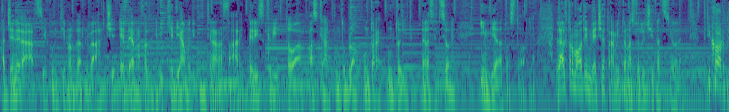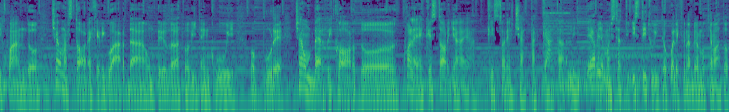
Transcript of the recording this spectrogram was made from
a generarsi e continuano ad arrivarci ed è una cosa che vi chiediamo di continuare a fare per iscritto a pascal.blog.rai.it nella sezione invia la tua storia. L'altro modo invece è tramite una sollecitazione. Ti ricordi quando c'è una storia che riguarda un periodo della tua vita in cui oppure c'è un bel ricordo, qual è? Che storia è? Che storia c'è attaccata lì? E abbiamo istituito quelle che noi abbiamo chiamato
